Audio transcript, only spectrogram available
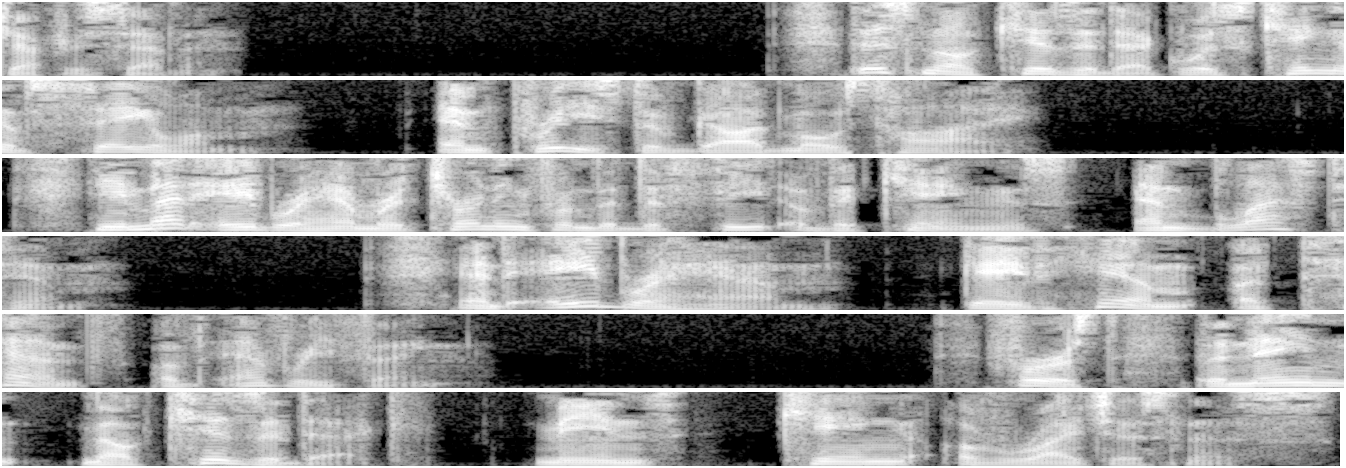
chapter 7 this melchizedek was king of salem and priest of god most high. He met abraham returning from the defeat of the kings and blessed him. And abraham gave him a tenth of everything. First the name melchizedek means king of righteousness.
